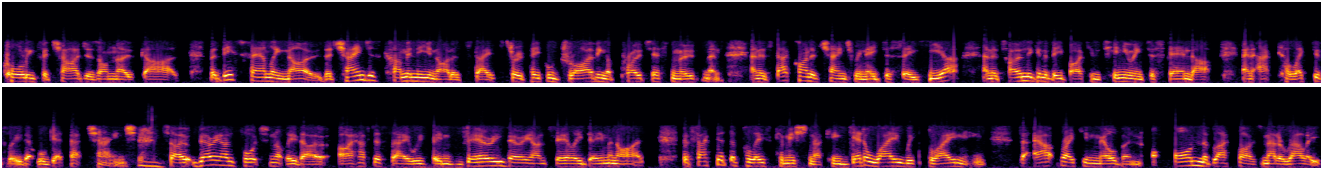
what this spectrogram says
calling for charges on those guards. But this family know the changes come in the United States through people driving a protest movement. And it's that kind of change we need to see here. And it's only going to be by continuing to stand up and act collectively that we'll get that change. Hmm. So, very unfortunately, though, I have to say we've been very, very unfairly demonised. The fact that the police commissioner can get away with blaming the outbreak in Melbourne on the Black Lives Matter rally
